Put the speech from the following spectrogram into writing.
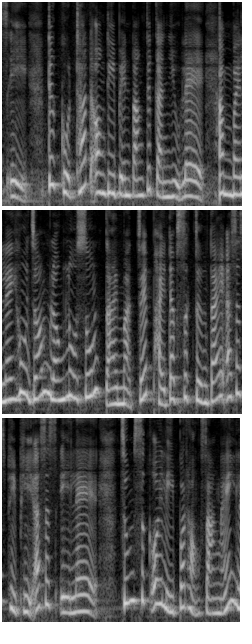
สเอตึกกุดทัดองตีเป็นบางตึกกันอยู่แลอำใบไลหู้จอมลองลู่ซุ้มตายหมัดเจ็บไผ่ดับซึกจึงได้ SSPP SSA แลจุ้มซึกอ้อยหลีปอดของสางไหนไล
